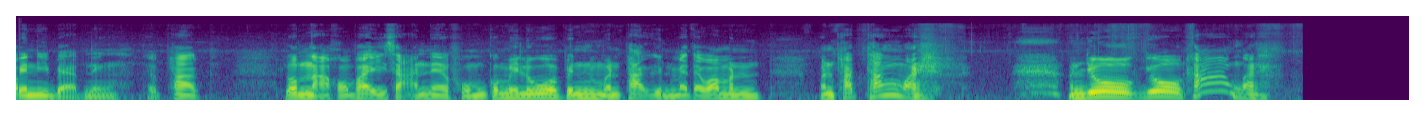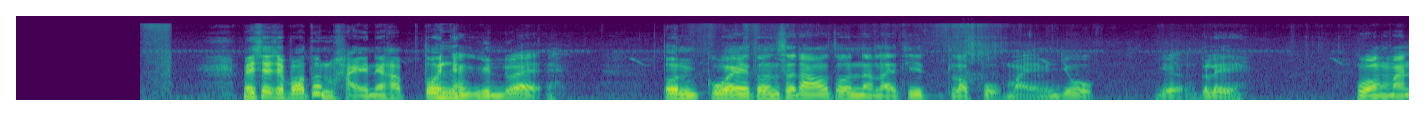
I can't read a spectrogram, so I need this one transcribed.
เป็นอีกแบบหนึ่งแต่ภาคลมหนาวของภาคอีสานเนี่ย ผมก็ไม่รู้ว่าเป็นเหมือนภาคอื่นไหมแต่ว่ามันมันพัดทั้งวัน มันโยกโยกทั้งวันไม่ใช่เฉพาะต้นไผ่นะครับ ต้นอย่างอื่นด้วย ต้นกล้วยต้นสะดาต้นอะไรที่เราปลูกใหม่มันโยก เยอะก็เลย ห่วงมัน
